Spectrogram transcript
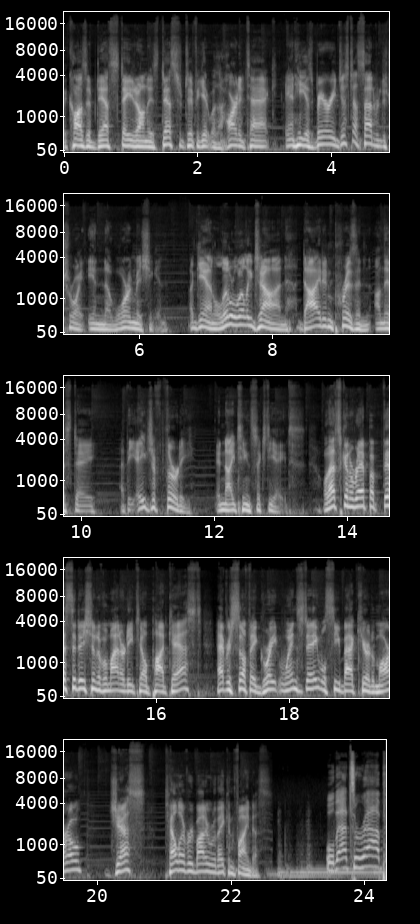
The cause of death stated on his death certificate was a heart attack, and he is buried just outside of Detroit in uh, Warren, Michigan. Again, Little Willie John died in prison on this day at the age of 30 in 1968. Well, that's going to wrap up this edition of a Minor Detail podcast. Have yourself a great Wednesday. We'll see you back here tomorrow. Jess, tell everybody where they can find us. Well, that's a wrap.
